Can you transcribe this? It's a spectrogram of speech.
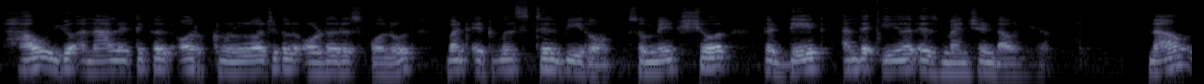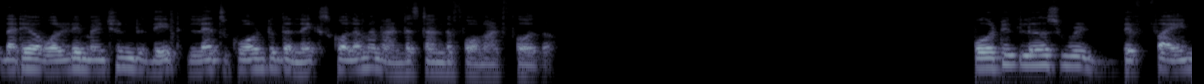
how your analytical or chronological order is followed but it will still be wrong so make sure the date and the year is mentioned down here now that you have already mentioned the date let's go on to the next column and understand the format further particulars will define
